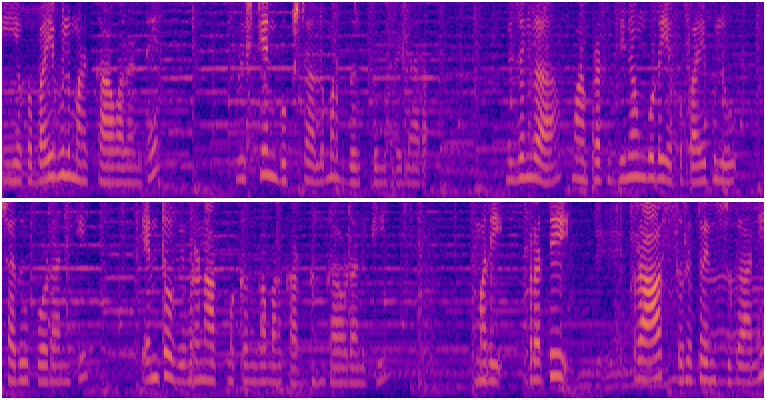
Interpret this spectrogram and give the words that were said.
ఈ యొక్క బైబిల్ మనకు కావాలంటే క్రిస్టియన్ బుక్ స్టాల్లో మనకు దొరుకుతుంది పిల్లారా నిజంగా మనం ప్రతిదినం కూడా ఈ యొక్క బైబిల్ చదువుకోవడానికి ఎంతో వివరణాత్మకంగా మనకు అర్థం కావడానికి మరి ప్రతి క్రాస్ రిఫరెన్స్ కానీ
